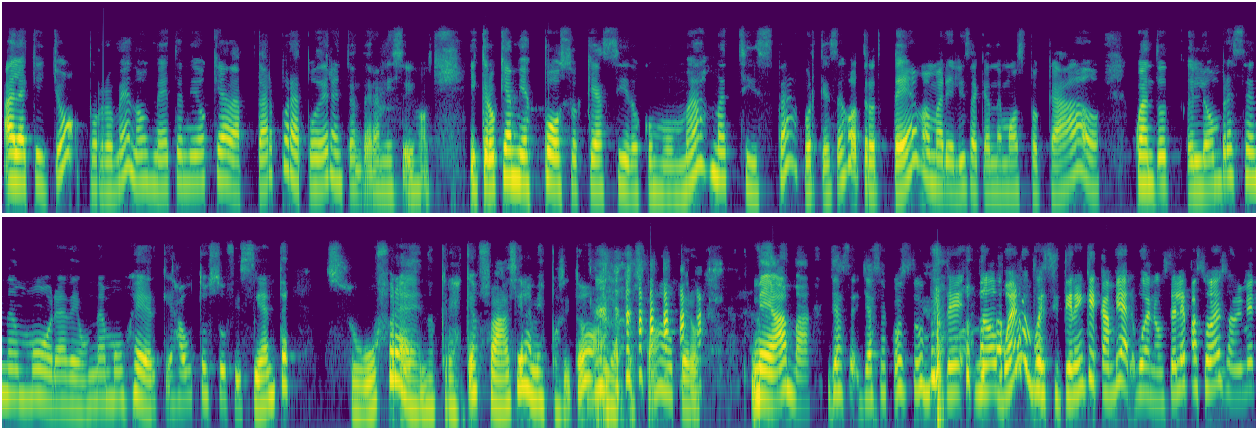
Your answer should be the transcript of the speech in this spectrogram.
a la que yo, por lo menos, me he tenido que adaptar para poder entender a mis hijos. Y creo que a mi esposo, que ha sido como más machista, porque ese es otro tema, María Elisa, que hemos tocado, cuando el hombre se enamora de una mujer que es autosuficiente, sufre, no crees que es fácil, a mi esposito le ha pero me ama, ya se, ya se acostumbra. De- no, bueno, pues si tienen que cambiar. Bueno, a usted le pasó eso, a mí me,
